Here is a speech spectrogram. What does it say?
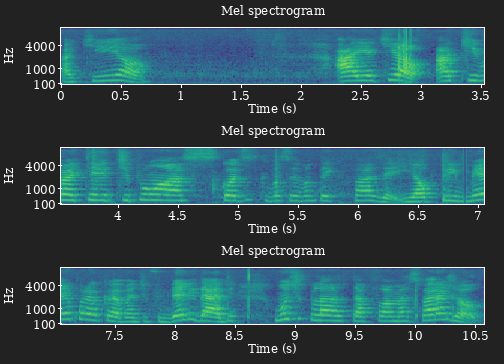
Aqui, ó, Aí aqui, ó, aqui vai ter tipo umas coisas que vocês vão ter que fazer. E é o primeiro programa de fidelidade multiplataformas para jogos.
